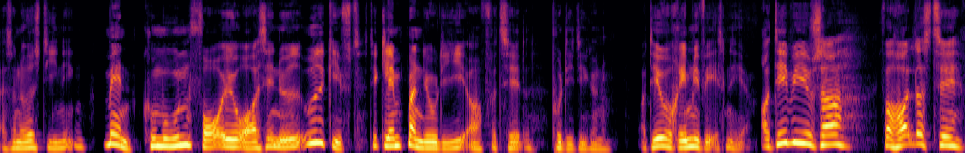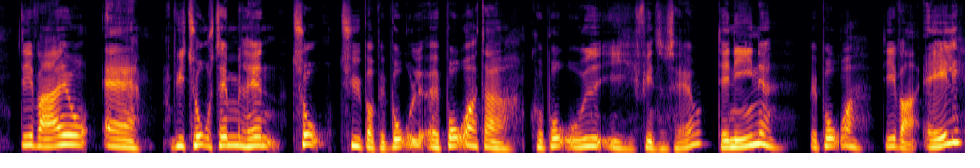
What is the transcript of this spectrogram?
altså noget af stigningen. Men kommunen får jo også en øget udgift. Det glemte man jo lige at fortælle politikerne. Og det er jo rimelig væsentligt her. Og det vi jo så forholdt os til, det var jo, at vi tog simpelthen to typer beboere, øh, der kunne bo ude i Finsens Have. Den ene beboer, det var Ali,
